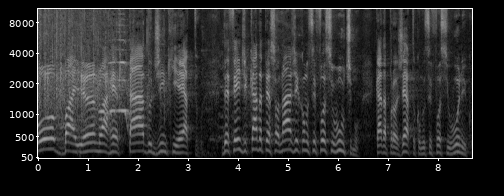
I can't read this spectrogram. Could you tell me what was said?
O baiano arretado de inquieto. Defende cada personagem como se fosse o último, cada projeto como se fosse o único.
